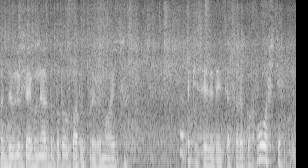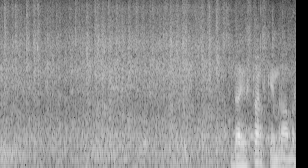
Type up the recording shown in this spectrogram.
От дивлюся, як вони аж до потолка тут прижимаються. Ось такі сизі дивіться широкохвості. Дагестанський мрамор.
